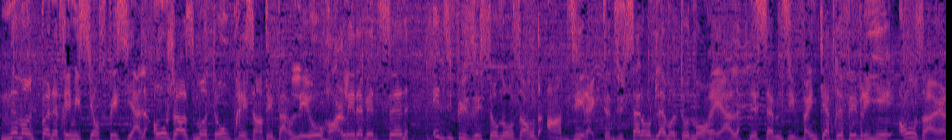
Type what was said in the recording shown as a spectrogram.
Ne manque pas notre émission spéciale On Jazz Moto, présentée par Léo Harley-Davidson et diffusée sur nos ondes en direct du Salon de la Moto de Montréal le samedi 24 février, 11h.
